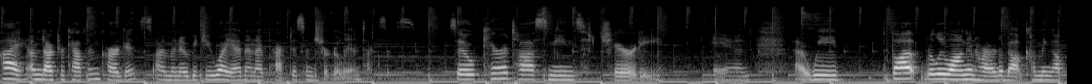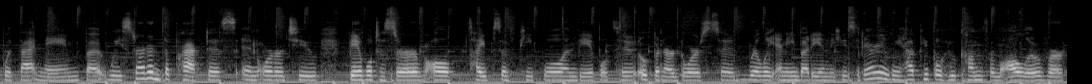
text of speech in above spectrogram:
Hi, I'm Dr. Kathryn Karges. I'm an OBGYN and I practice in Sugar Land, Texas. So Caritas means charity and uh, we thought really long and hard about coming up with that name, but we started the practice in order to be able to serve all types of people and be able to open our doors to really anybody in the Houston area. And we have people who come from all over.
